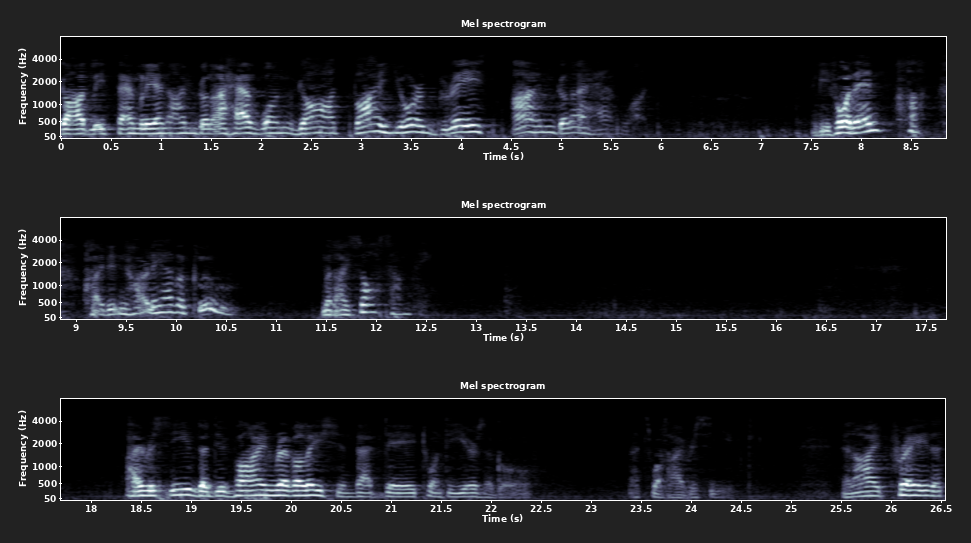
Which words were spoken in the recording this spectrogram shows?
godly family, and I'm going to have one. God, by your grace, I'm going to have one. Before then, I didn't hardly have a clue, but I saw something. I received a divine revelation that day 20 years ago. That's what I received. And I pray that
